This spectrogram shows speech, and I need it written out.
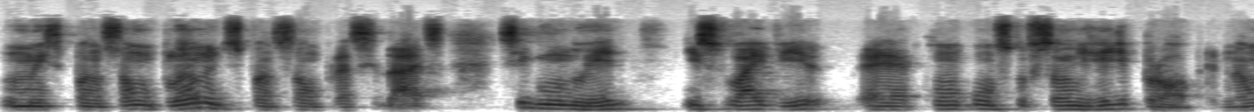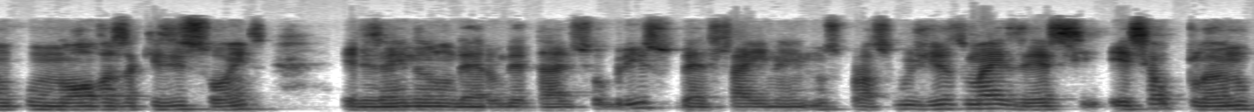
uma expansão, um plano de expansão para as cidades. Segundo ele, isso vai vir é, com construção de rede própria, não com novas aquisições, eles ainda não deram detalhes sobre isso, deve sair né, nos próximos dias, mas esse, esse é o plano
